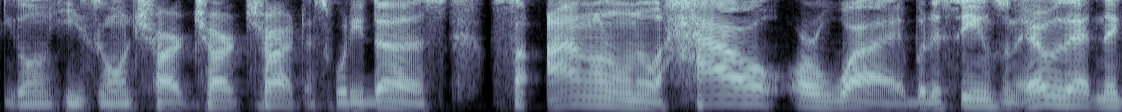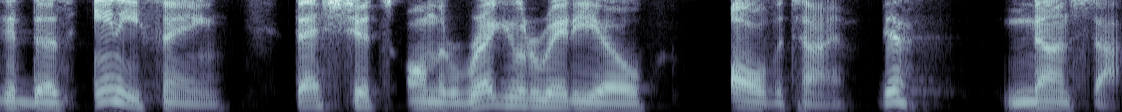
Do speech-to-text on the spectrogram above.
He going he's gonna chart, chart, chart. That's what he does. So I don't know how or why, but it seems whenever that nigga does anything, that shit's on the regular radio all the time. Yeah. Nonstop.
